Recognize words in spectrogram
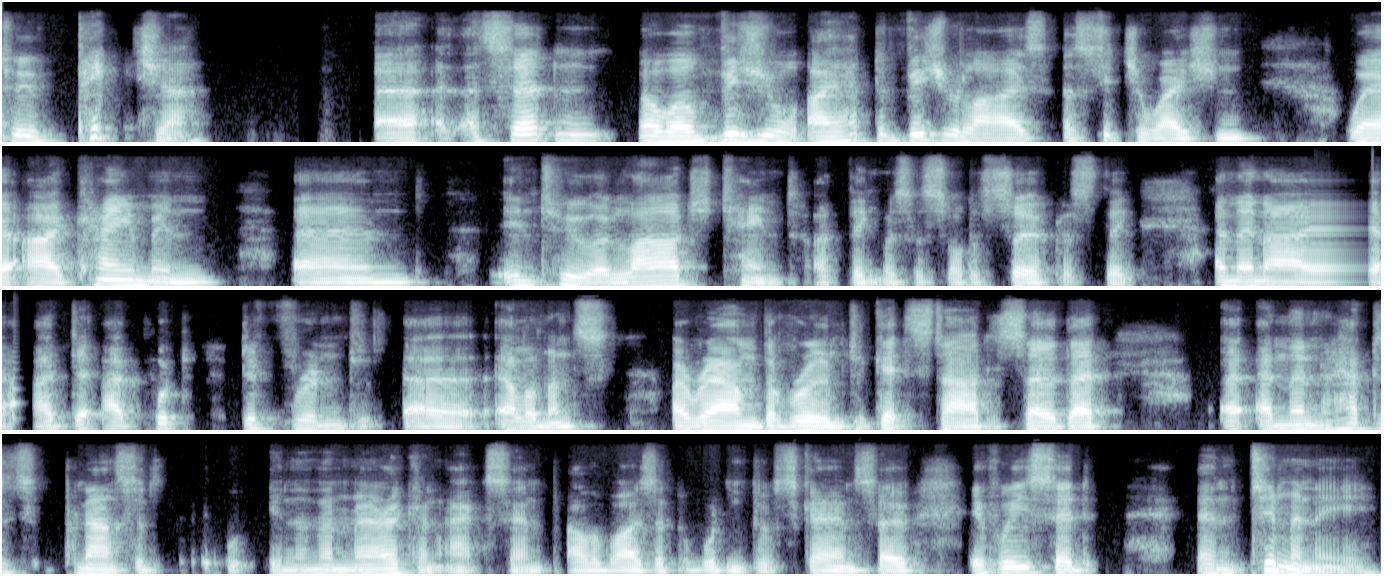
to picture uh, a certain well visual i had to visualize a situation where i came in and into a large tent i think was a sort of circus thing. And then i i, I put different uh, elements around the room to get started so that uh, and then had to pronounce it in an american accent otherwise it wouldn't have scanned. So if we said antimony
